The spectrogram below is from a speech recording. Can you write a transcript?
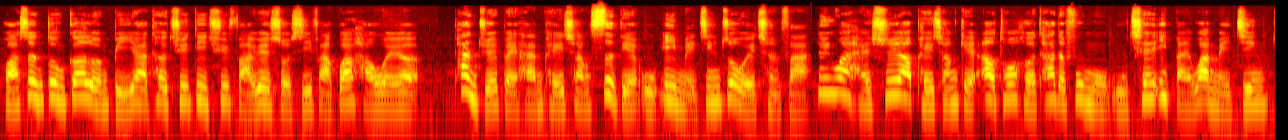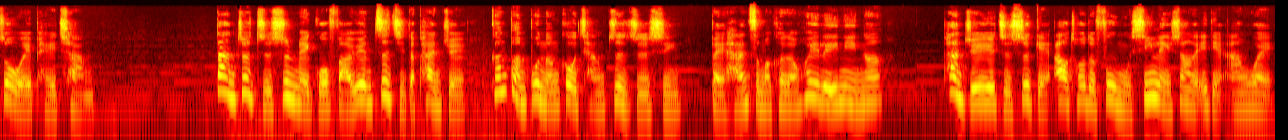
华盛顿哥伦比亚特区地区法院首席法官豪维尔。判决北韩赔偿四点五亿美金作为惩罚，另外还需要赔偿给奥托和他的父母五千一百万美金作为赔偿。但这只是美国法院自己的判决，根本不能够强制执行。北韩怎么可能会理你呢？判决也只是给奥托的父母心灵上的一点安慰。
